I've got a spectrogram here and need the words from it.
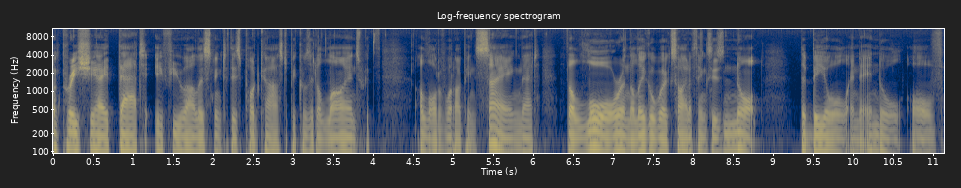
appreciate that if you are listening to this podcast because it aligns with a lot of what I've been saying that the law and the legal work side of things is not the be all and end all of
